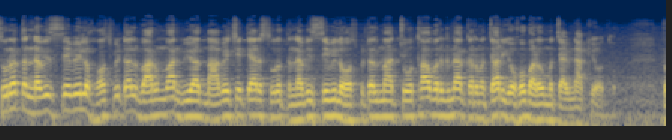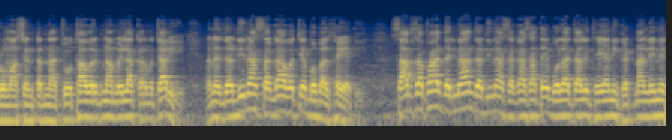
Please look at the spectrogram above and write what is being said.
સુરત નવી સિવિલ હોસ્પિટલ વારંવાર વિવાદમાં આવે છે ત્યારે સુરત નવી સિવિલ હોસ્પિટલમાં ચોથા વર્ગના કર્મચારીઓ હોબાળો મચાવી નાખ્યો હતો. ટ્રોમા સેન્ટરના ચોથા વર્ગના મહિલા કર્મચારી અને દર્દીના સગા વચ્ચે બબાલ થઈ હતી. સાફ સફાઈ દરમિયાન દર્દીના સગા સાથે બોલાચાલી થયાની ઘટના લઈને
